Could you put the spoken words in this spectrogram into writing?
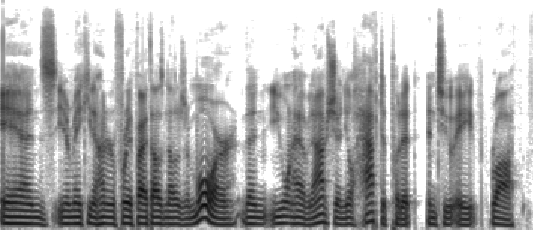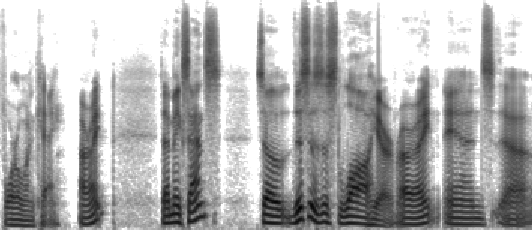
and you're making $145,000 or more, then you won't have an option. You'll have to put it into a Roth 401k. All right. That makes sense? So this is this law here. All right. And uh,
